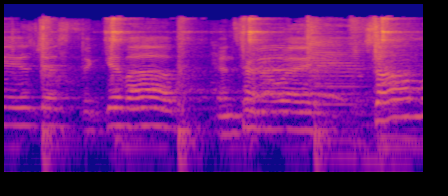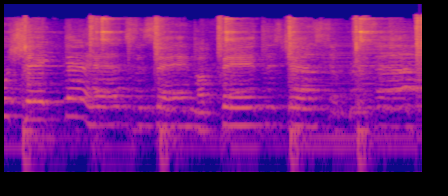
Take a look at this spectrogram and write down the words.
Is just to give up and turn away. Some will shake their heads and say, My faith is just a prison.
